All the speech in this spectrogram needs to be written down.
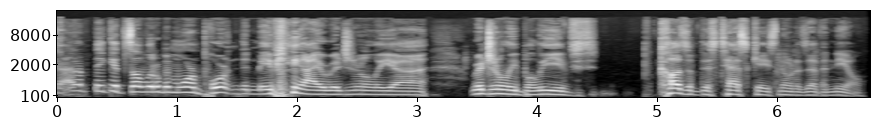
kind of think it's a little bit more important than maybe I originally uh originally believed because of this test case known as Evan Neal.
